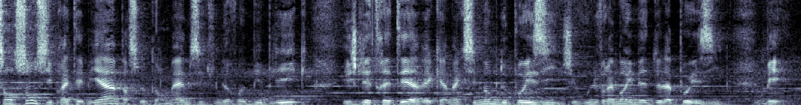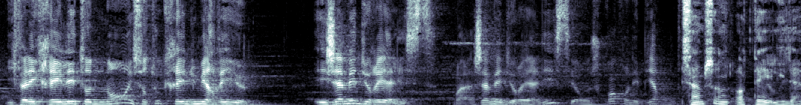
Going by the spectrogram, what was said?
Samson s'y prêtait bien parce que quand même c'est une œuvre biblique et je l'ai traité avec un maximum de poésie. J'ai voulu vraiment y mettre de la poésie. Mais il fallait créer l'étonnement et surtout créer du merveilleux et jamais du réaliste. Voilà, jamais du realist, og je crois qu'on est bien rentré. Samson og Dalila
